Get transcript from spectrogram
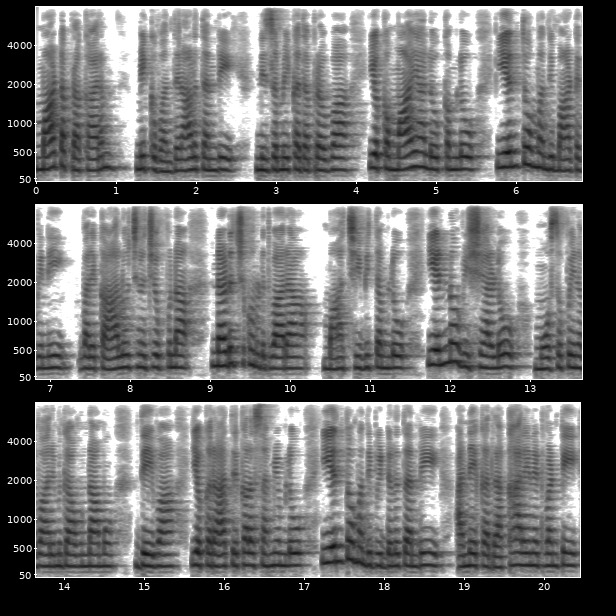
మాట ప్రకారం మీకు వందనాలు తండ్రి. నిజమే కదా ప్రవ్వా? ఈ యొక్క మాయాలోకంలో ఎంతోమంది మాట విని వారి యొక్క ఆలోచన చొప్పున నడుచుకునడం ద్వారా మా జీవితంలో ఎన్నో విషయాలలో మోసపోయిన వారిగా ఉన్నాము. దేవా ఈ యొక్క రాత్రికాల సమయంలో ఎంతోమంది బిడ్డలు తండ్రి అనేక రకాలైనటువంటి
